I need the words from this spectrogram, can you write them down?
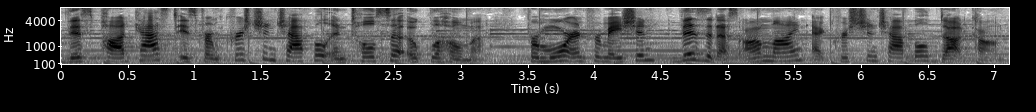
This podcast is from Christian Chapel in Tulsa, Oklahoma. For more information, visit us online at christianchapel.com.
